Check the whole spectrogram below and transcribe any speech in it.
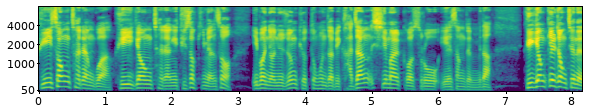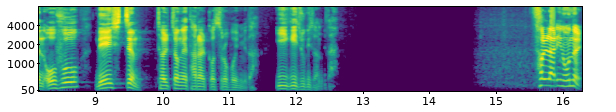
귀성 차량과 귀경 차량이 뒤섞이면서 이번 연휴 중 교통 혼잡이 가장 심할 것으로 예상됩니다. 귀경길 정체는 오후 4시쯤 절정에 달할 것으로 보입니다. 이기주 기자입니다. 설날인 오늘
